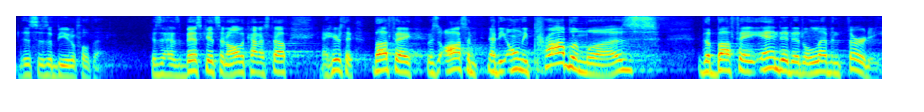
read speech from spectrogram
This is a beautiful thing because it has biscuits and all the kind of stuff. Now, here's the buffet. It was awesome. Now, the only problem was the buffet ended at 11:30,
